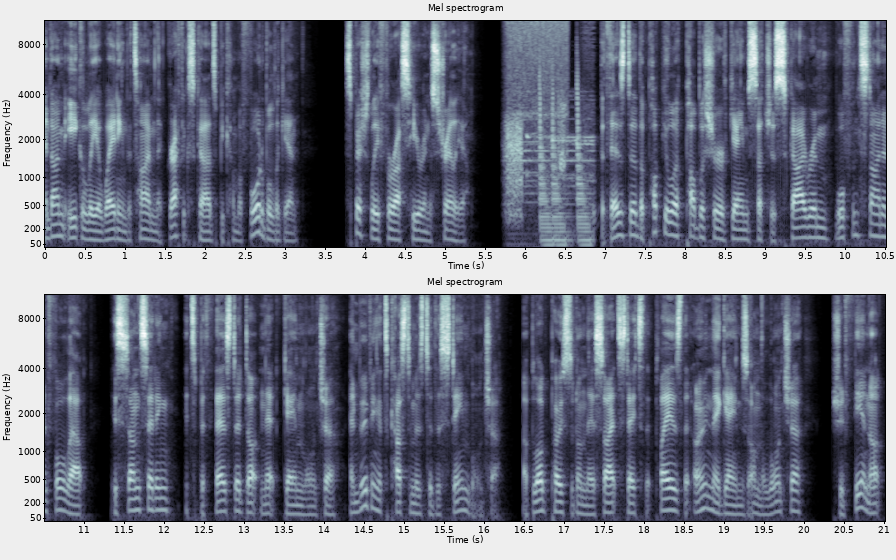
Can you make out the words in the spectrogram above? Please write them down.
and I'm eagerly awaiting the time that graphics cards become affordable again, especially for us here in Australia. Bethesda, the popular publisher of games such as Skyrim, Wolfenstein, and Fallout, is sunsetting its Bethesda.net game launcher and moving its customers to the Steam launcher. A blog posted on their site states that players that own their games on the launcher should fear not,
